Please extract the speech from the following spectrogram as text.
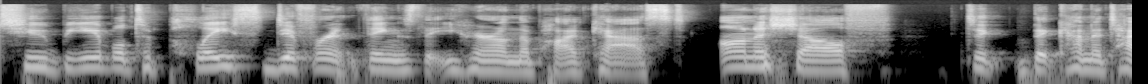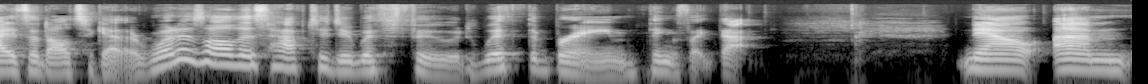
to be able to place different things that you hear on the podcast on a shelf to that kind of ties it all together. What does all this have to do with food, with the brain, things like that? Now, um,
